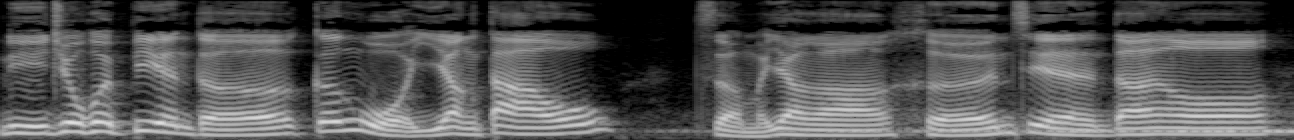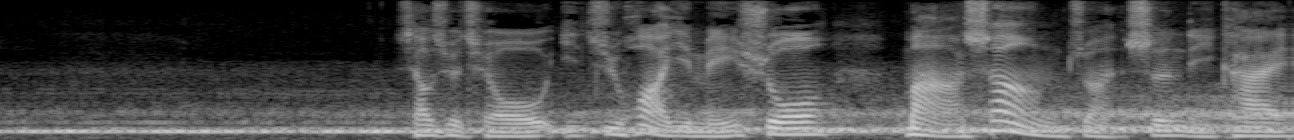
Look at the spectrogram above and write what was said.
你就会变得跟我一样大哦。怎么样啊？很简单哦。小雪球一句话也没说，马上转身离开。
